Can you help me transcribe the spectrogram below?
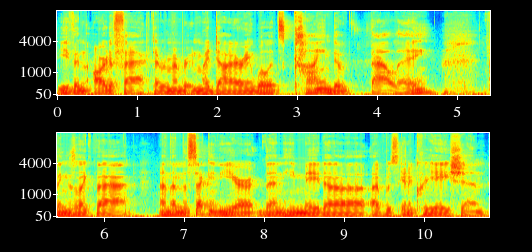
even artifact. I remember in my diary, well, it's kind of ballet, things like that. And then the second year, then he made a. I was in a creation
